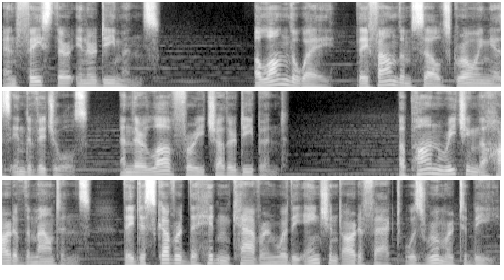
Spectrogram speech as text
and faced their inner demons. Along the way, they found themselves growing as individuals, and their love for each other deepened. Upon reaching the heart of the mountains, they discovered the hidden cavern where the ancient artifact was rumored to be.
